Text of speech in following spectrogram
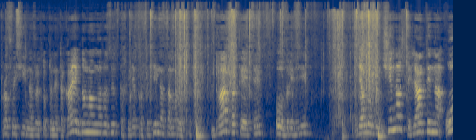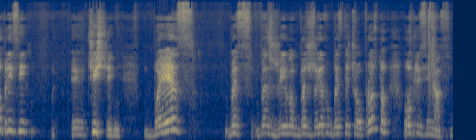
професійна тобто не така, як вдома в морозилках, іде професійна заморозка. Два пакети обрізі. Яловичина, телятина, обрізі, е, чищені, без, без, без жилок, без жиру, без нічого. Просто обрізі м'яса.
